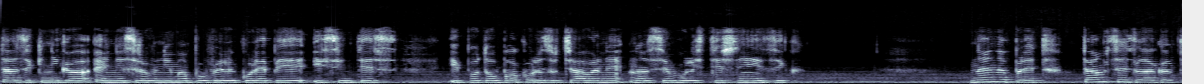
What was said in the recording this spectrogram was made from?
Тази книга е несравнима по великолепие и синтез и по дълбоко разучаване на символистичния език. Най-напред там се излагат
